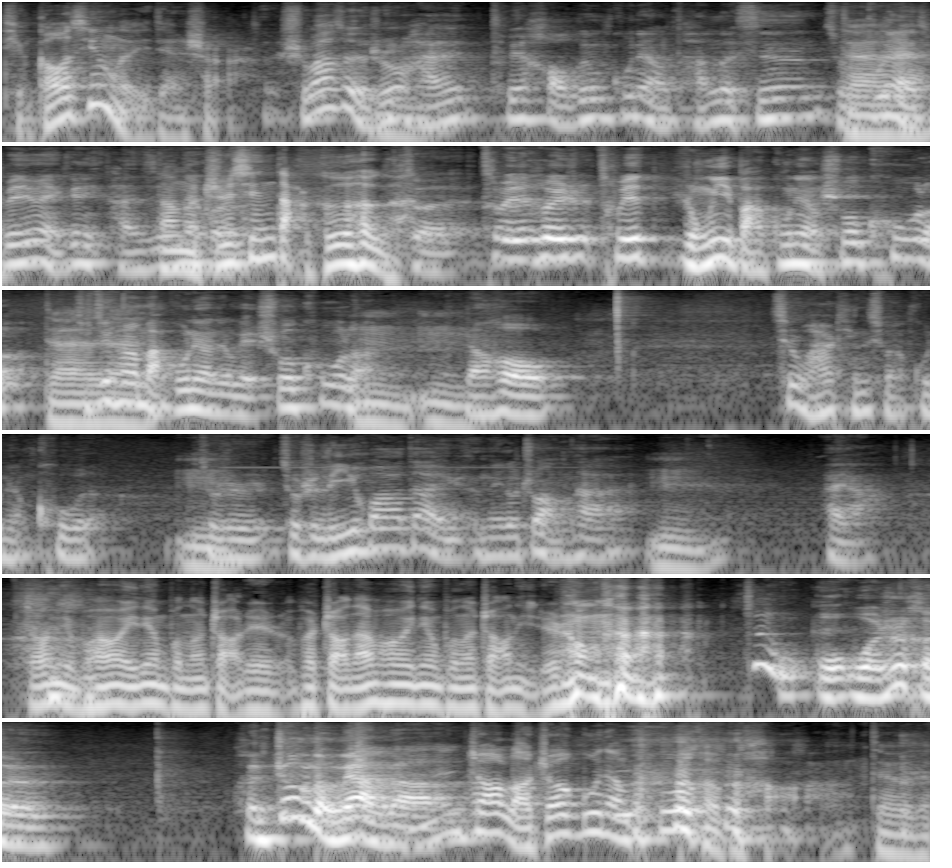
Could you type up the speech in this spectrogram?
挺高兴的一件事儿，十八岁的时候还特别好跟姑娘谈个心，就是姑娘也特别愿意跟你谈心，当个知心大哥哥。对，特别特别特别容易把姑娘说哭了，对对就经常把姑娘就给说哭了。嗯嗯然后，其实我还是挺喜欢姑娘哭的，嗯就是就是梨花带雨的那个状态。嗯，哎呀，找女朋友一定不能找这种，不找男朋友一定不能找你这种的。这我我是很很正能量的人。招老招姑娘哭可不好，啊对不对？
